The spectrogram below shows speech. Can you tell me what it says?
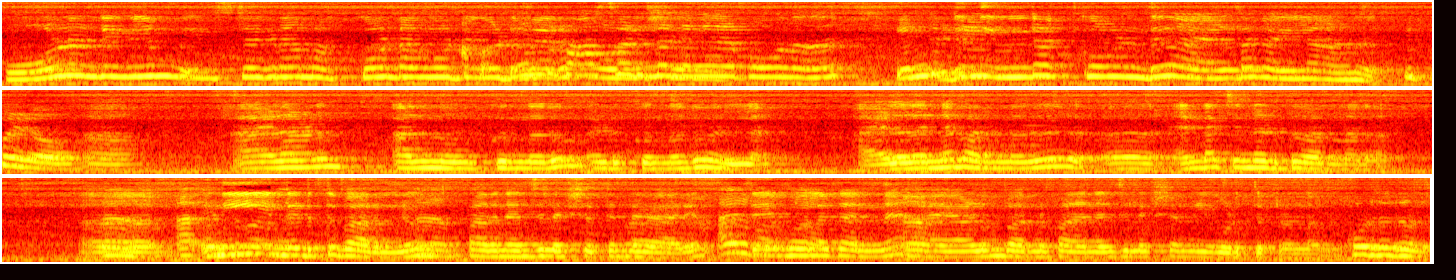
ഫോൺ ഉണ്ടെങ്കിലും ഇൻസ്റ്റാഗ്രാം അക്കൗണ്ട് അങ്ങോട്ടും ഇങ്ങോട്ടും പാസ്വേഡ് ഇല്ലാണ്ട് പോകുന്നത്? എന്റെ നിന്റെ അക്കൗണ്ട് അയാളുടെ കയ്യിലാണ്. ഇപ്പോഴോ? ആ. അയാളാണ് അത് നോക്കുന്നതും എടുക്കുന്നതും എല്ലാം. അയാൾ തന്നെ പറഞ്ഞത് എന്റെ അച്ഛന്റെ അച്ഛന്റെ അടുത്ത് പറഞ്ഞതാ. നീ എന്റെ അടുത്ത് പറഞ്ഞു പതിനഞ്ച് ലക്ഷത്തിന്റെ കാര്യം. അതേപോലെ തന്നെ അയാളും പറഞ്ഞു പതിനഞ്ച് ലക്ഷം നീ കൊടുത്തിട്ടുണ്ടെന്ന്. കൊടുത്തിട്ടുണ്ട്.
